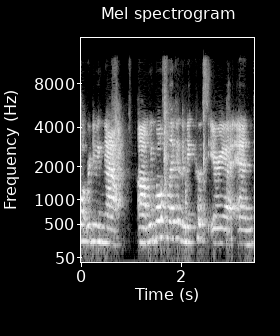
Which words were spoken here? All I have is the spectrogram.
What we're doing now. Um, we both live in the Midcoast area, and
